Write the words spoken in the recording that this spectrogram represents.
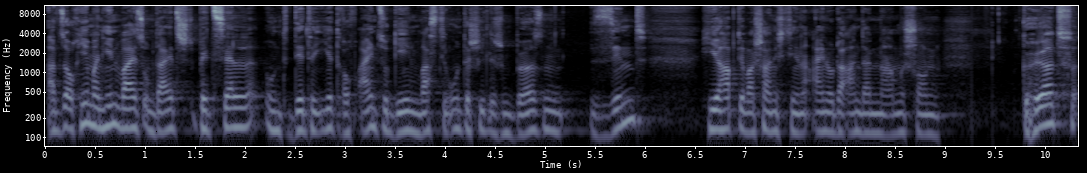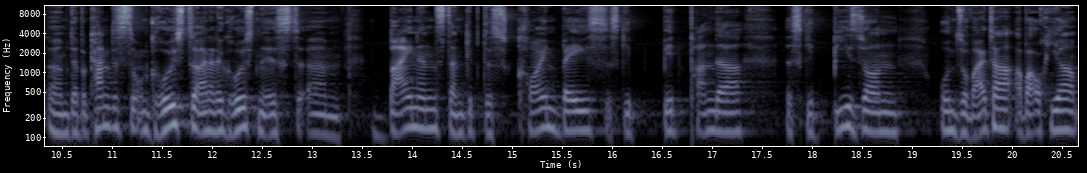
Also auch hier mein Hinweis, um da jetzt speziell und detailliert darauf einzugehen, was die unterschiedlichen Börsen sind. Hier habt ihr wahrscheinlich den ein oder anderen Namen schon gehört. Ähm, der bekannteste und größte, einer der größten ist ähm, Binance, dann gibt es Coinbase, es gibt Bitpanda, es gibt Bison und so weiter. Aber auch hier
